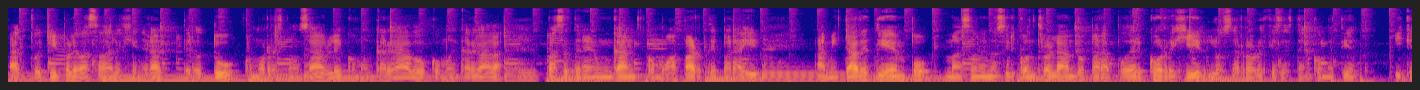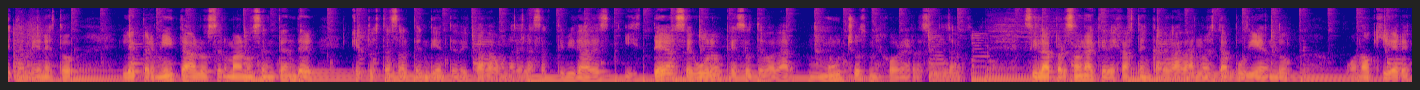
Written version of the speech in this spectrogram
a tu equipo le vas a dar el general, pero tú como responsable, como encargado o como encargada, vas a tener un GAN como aparte para ir a mitad de tiempo, más o menos ir controlando para poder corregir los errores que se estén cometiendo y que también esto le permita a los hermanos entender que tú estás al pendiente de cada una de las actividades y te aseguro que eso te va a dar muchos mejores resultados. Si la persona que dejaste encargada no está pudiendo o no quiere,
